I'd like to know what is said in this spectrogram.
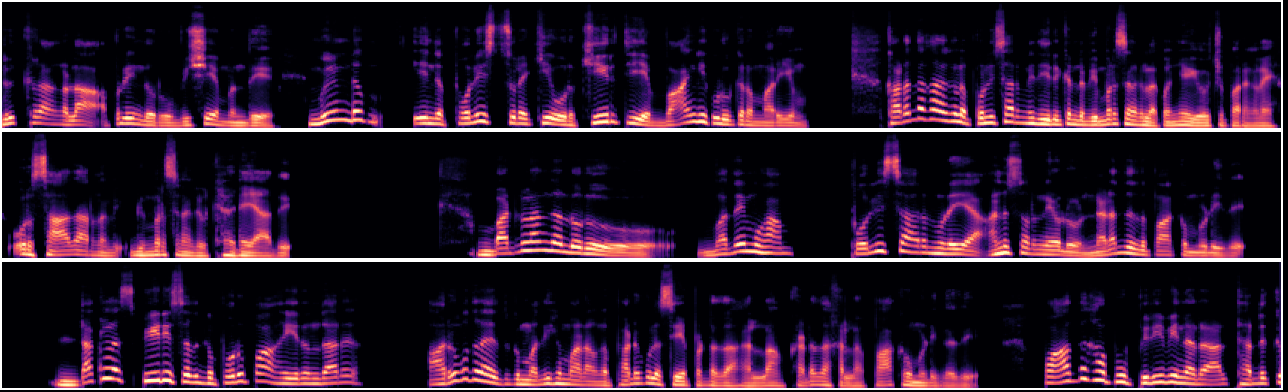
இருக்கிறாங்களா அப்படின்ற ஒரு விஷயம் வந்து மீண்டும் இந்த போலீஸ் துறைக்கு ஒரு கீர்த்தியை வாங்கி கொடுக்குற மாதிரியும் கடந்த காலங்களில் போலீசார் மீது இருக்கின்ற விமர்சனங்களை கொஞ்சம் யோசிச்சு பாருங்களேன். ஒரு சாதாரண விமர்சனங்கள் கிடையாது. பட்லாங்கல் ஒரு வதை முகாம் போலீசாரனுடைய அனுசரணையோடு நடந்ததை பார்க்க முடியுது. டக்ளஸ் பீரிஸ் அதுக்கு பொறுப்பாக இருந்தார். அறுபதாயிரத்துக்கும் அதிகமானவங்க படுகொலை செய்யப்பட்டதாகலாம் கடதாகலாம் பார்க்க முடிந்தது. பாதுகாப்பு பிரிவினரால் தடுக்க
